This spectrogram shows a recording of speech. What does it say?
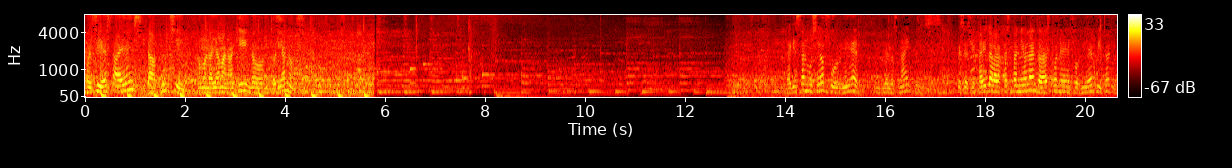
Pues sí, esta es la Cuchi, como la llaman aquí los vitorianos. Aquí está el Museo Fournier de los naipes que si os fijáis la baraja española en todas pone Fournier Vitoria.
